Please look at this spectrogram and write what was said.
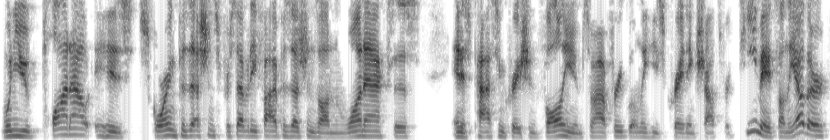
When you plot out his scoring possessions for 75 possessions on one axis and his passing creation volume, so how frequently he's creating shots for teammates on the other,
